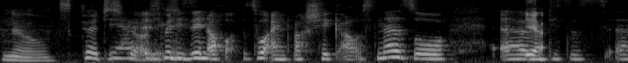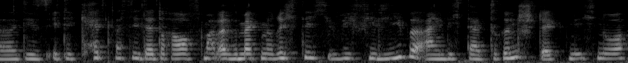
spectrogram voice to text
No. Das könnte ich ja, ich meine, die sehen auch so einfach schick aus, ne? So ähm, ja. dieses, äh, dieses Etikett, was sie da drauf macht. Also merkt man richtig, wie viel Liebe eigentlich da drin steckt. Nicht nur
